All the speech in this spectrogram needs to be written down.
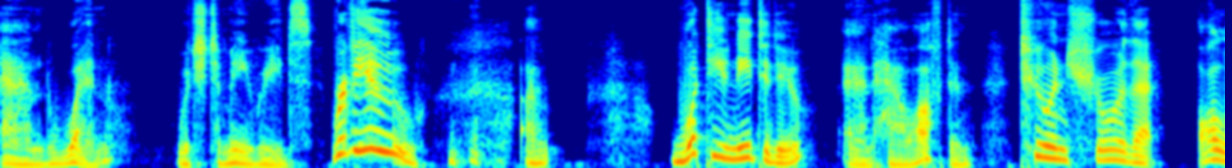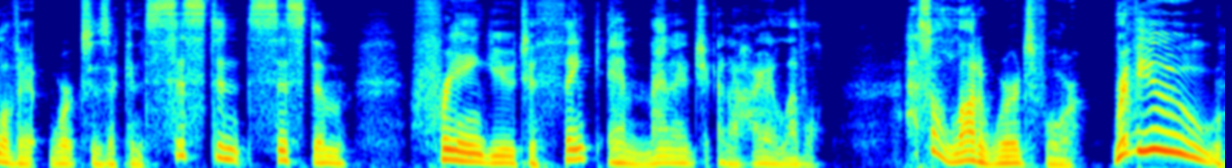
and when? Which to me reads review. um, what do you need to do and how often to ensure that all of it works as a consistent system, freeing you to think and manage at a higher level? That's a lot of words for review.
